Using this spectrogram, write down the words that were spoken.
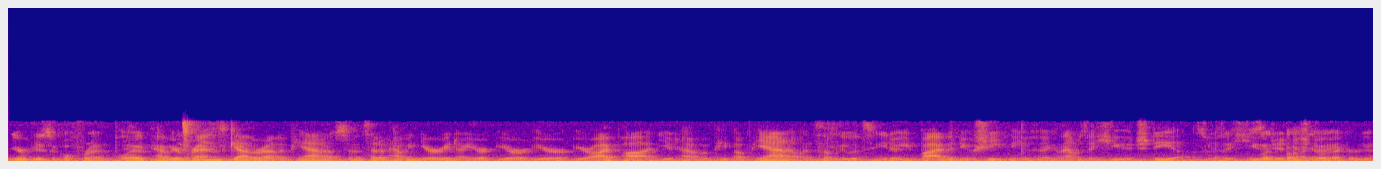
your musical friend play it. have your friends gather around the piano. So instead of having your you know your your your, your iPod, you'd have a, a piano and somebody would you know you'd buy the new sheet music and that was a huge deal. It was a It's huge like buying a record, yeah.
